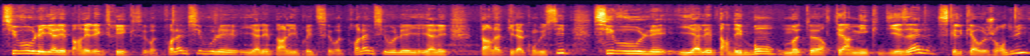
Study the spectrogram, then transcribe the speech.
Si vous voulez y aller par l'électrique, c'est votre problème. Si vous voulez y aller par l'hybride, c'est votre problème. Si vous voulez y aller par la pile à combustible, si vous voulez y aller par des bons moteurs thermiques diesel, ce qui est le cas aujourd'hui,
